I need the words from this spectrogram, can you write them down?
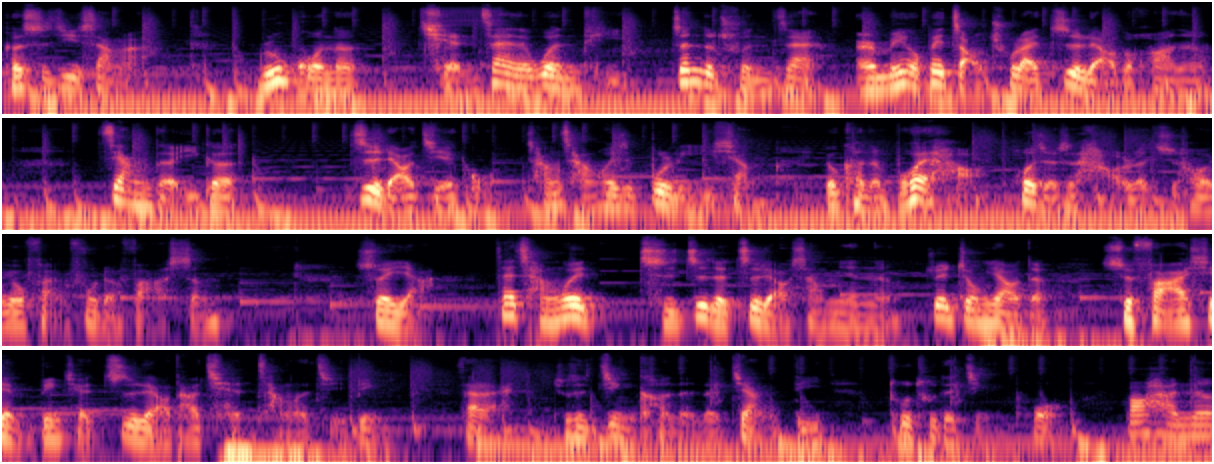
可实际上啊，如果呢潜在的问题真的存在，而没有被找出来治疗的话呢，这样的一个治疗结果常常会是不理想，有可能不会好，或者是好了之后又反复的发生。所以啊，在肠胃迟滞的治疗上面呢，最重要的是发现并且治疗它潜藏的疾病。再来就是尽可能的降低兔兔的紧迫，包含呢，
